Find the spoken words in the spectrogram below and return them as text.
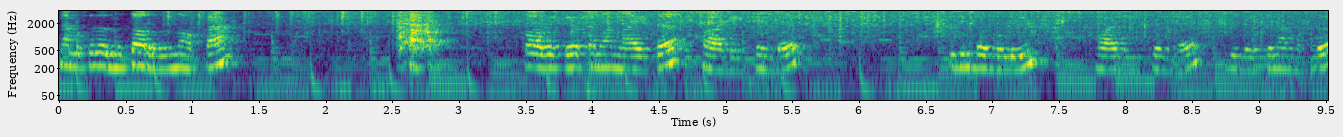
നമുക്കിതൊന്ന് തുറന്ന് നോക്കാം. കോവയ്ക്കൊക്കെ നന്നായിട്ട് വാടിയിട്ടുണ്ട്. ഇരുമ്പുളിയും വാടിയിട്ടുണ്ട് ഇതിലേക്ക് നമുക്ക്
